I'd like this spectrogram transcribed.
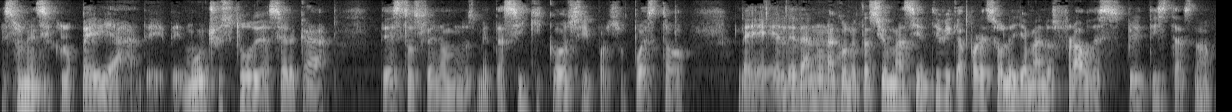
es una enciclopedia de, de, mucho estudio acerca de estos fenómenos metapsíquicos y por supuesto le, dan una connotación más científica, por eso le llaman los fraudes espiritistas, ¿no?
